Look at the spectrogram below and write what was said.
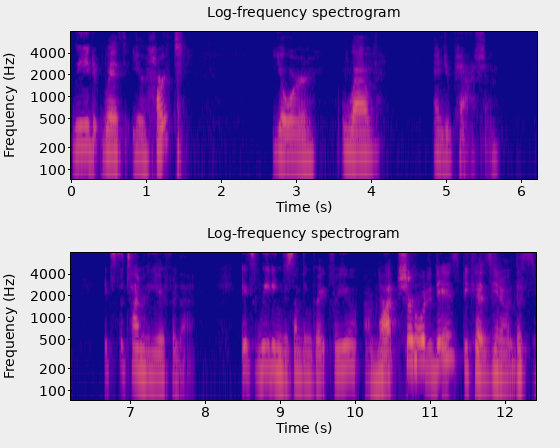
Lead with your heart, your love, and your passion. It's the time of the year for that. It's leading to something great for you. I'm not sure what it is because, you know, this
